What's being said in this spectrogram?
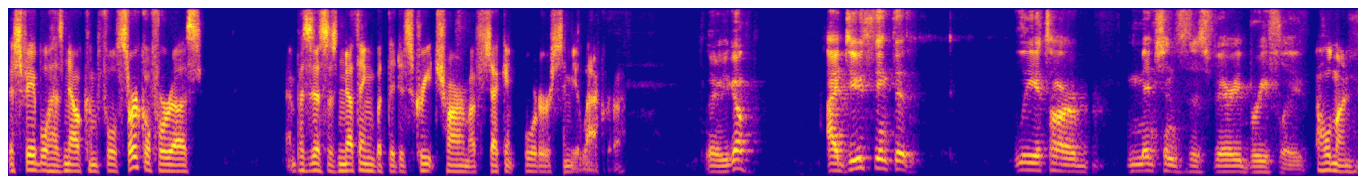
this fable has now come full circle for us and possesses nothing but the discrete charm of second order simulacra. There you go. I do think that Lyotard mentions this very briefly. Hold on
